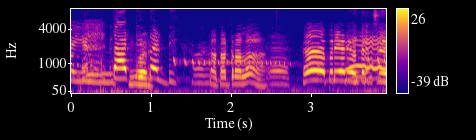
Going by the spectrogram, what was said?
செய்யணும் தட்டி தட்டி த- தட்டுறாளா பிரியாணி வந்துருச்சு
